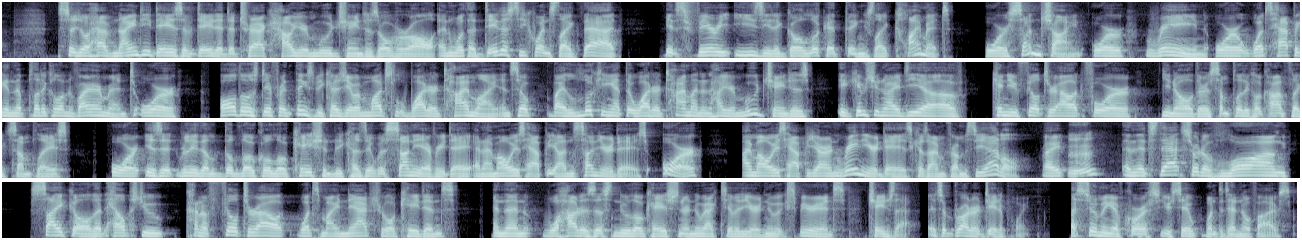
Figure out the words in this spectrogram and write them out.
so you'll have 90 days of data to track how your mood changes overall. And with a data sequence like that, it's very easy to go look at things like climate or sunshine or rain or what's happening in the political environment or all those different things because you have a much wider timeline. And so by looking at the wider timeline and how your mood changes, it gives you an idea of can you filter out for, you know, there's some political conflict someplace or is it really the, the local location because it was sunny every day and I'm always happy on sunnier days? Or I'm always happier on rainier days because I'm from Seattle, right? Mm-hmm. And it's that sort of long cycle that helps you kind of filter out what's my natural cadence and then well how does this new location or new activity or new experience change that it's a broader data point assuming of course you say 1 to 10 no fives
